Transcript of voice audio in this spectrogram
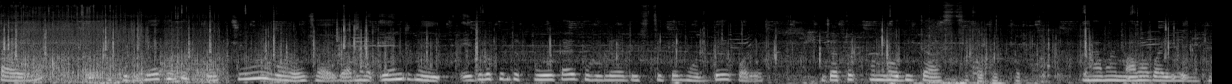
টাউনে পুরুলিয়া কিন্তু প্রচুর বড় জায়গা মানে এন্ড নেই। এগুলো কিন্তু পুরোটাই পুরুলিয়া ডিস্ট্রিক্টের মধ্যেই পড়ে। যতক্ষণ নদীটা আসছে ততক্ষণ। মানে আমার মামা বাড়ির অবধি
